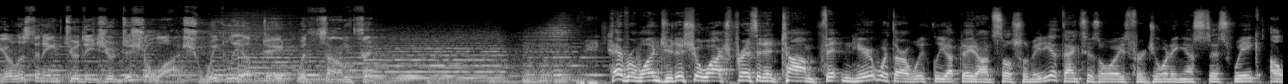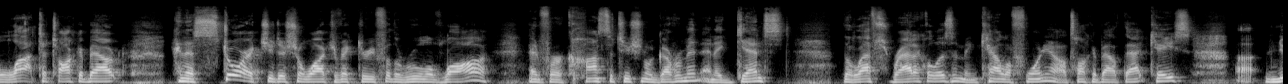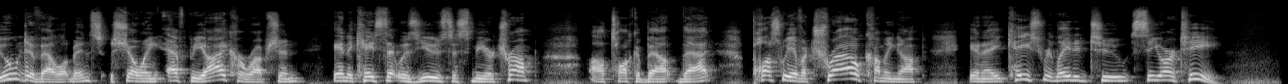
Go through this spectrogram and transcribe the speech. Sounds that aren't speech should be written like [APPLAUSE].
You're listening to the Judicial Watch weekly update with Tom Fitton. Hey everyone, Judicial Watch President Tom Fitton here with our weekly update on social media. Thanks as always for joining us this week. A lot to talk about. An historic Judicial Watch victory for the rule of law and for constitutional government and against the left's radicalism in California. I'll talk about that case. Uh, new developments showing FBI corruption in a case that was used to smear Trump. I'll talk about that. Plus, we have a trial coming up in a case related to CRT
